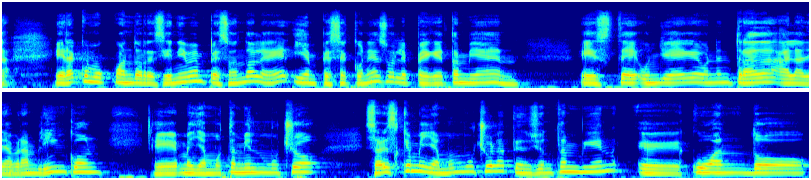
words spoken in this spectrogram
era como cuando recién iba empezando a leer y empecé con eso, le pegué también este, un llegue, una entrada a la de Abraham Lincoln, eh, me llamó también mucho, ¿sabes qué? Me llamó mucho la atención también eh, cuando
